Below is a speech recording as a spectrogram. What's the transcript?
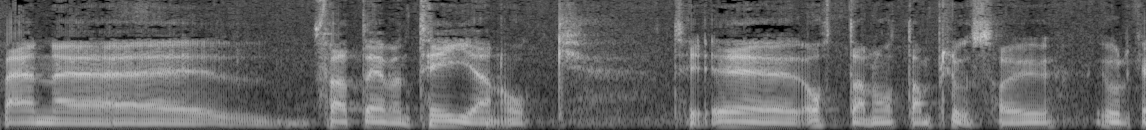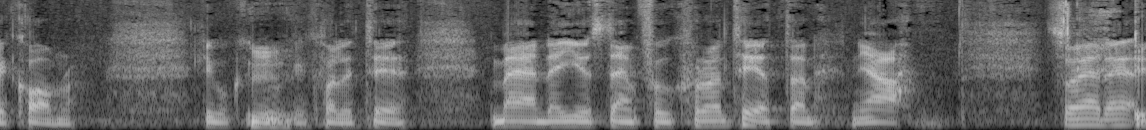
Men eh, för att även 10 och 8 och 8 plus har ju olika kameror. Olika mm. kvalitet. Men just den funktionaliteten, ja. Så är det. det.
